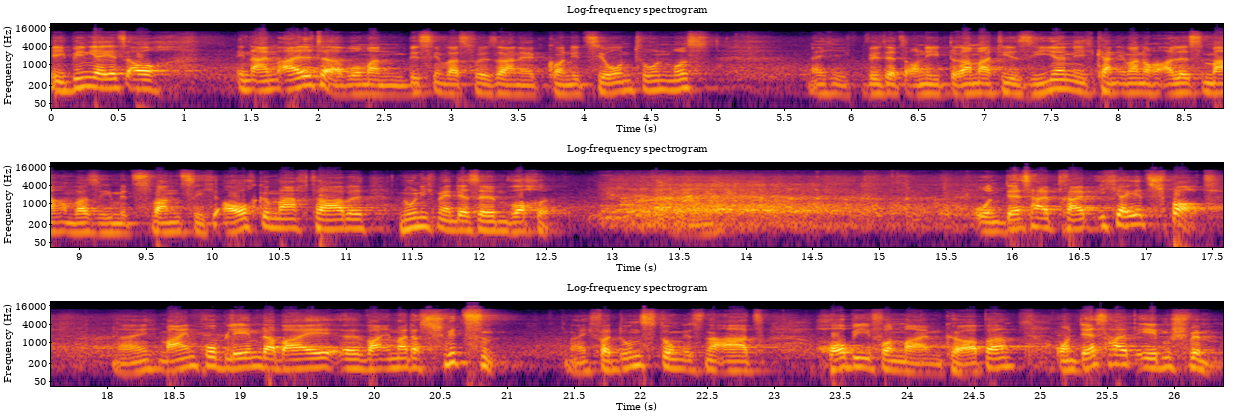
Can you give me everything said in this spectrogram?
Ich bin ja jetzt auch in einem Alter, wo man ein bisschen was für seine Kondition tun muss. Ich will jetzt auch nicht dramatisieren. Ich kann immer noch alles machen, was ich mit 20 auch gemacht habe, nur nicht mehr in derselben Woche. Und deshalb treibe ich ja jetzt Sport. Mein Problem dabei äh, war immer das Schwitzen. Verdunstung ist eine Art Hobby von meinem Körper und deshalb eben Schwimmen.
